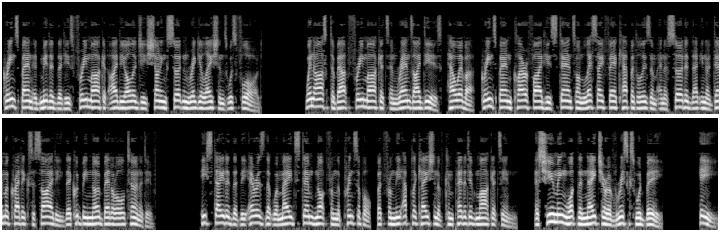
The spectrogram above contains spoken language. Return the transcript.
Greenspan admitted that his free market ideology shunning certain regulations was flawed. When asked about free markets and Rand's ideas, however, Greenspan clarified his stance on laissez-faire capitalism and asserted that in a democratic society there could be no better alternative. He stated that the errors that were made stemmed not from the principle, but from the application of competitive markets in assuming what the nature of risks would be. E.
